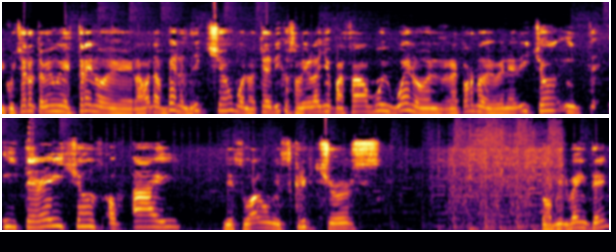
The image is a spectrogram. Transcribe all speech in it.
Escucharon también un estreno de la banda Benediction. Bueno, este disco salió el año pasado, muy bueno. El retorno de Benediction, It- Iterations of I, de su álbum Scriptures 2020.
